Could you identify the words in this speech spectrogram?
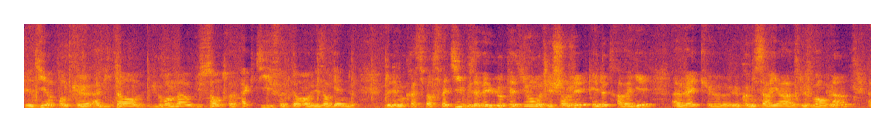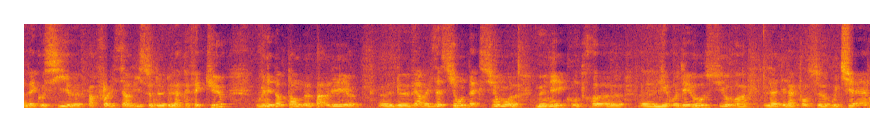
je l'ai dit, en tant qu'habitant du Grand Mât ou du centre actif dans les organes de démocratie participative, vous avez eu l'occasion d'échanger et de travailler avec euh, le commissariat de Vaux-en-Velin, avec aussi euh, parfois les services de, la préfecture. Vous venez d'entendre parler euh, de verbalisation, d'actions menées contre les rodéos, sur la délinquance routière,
